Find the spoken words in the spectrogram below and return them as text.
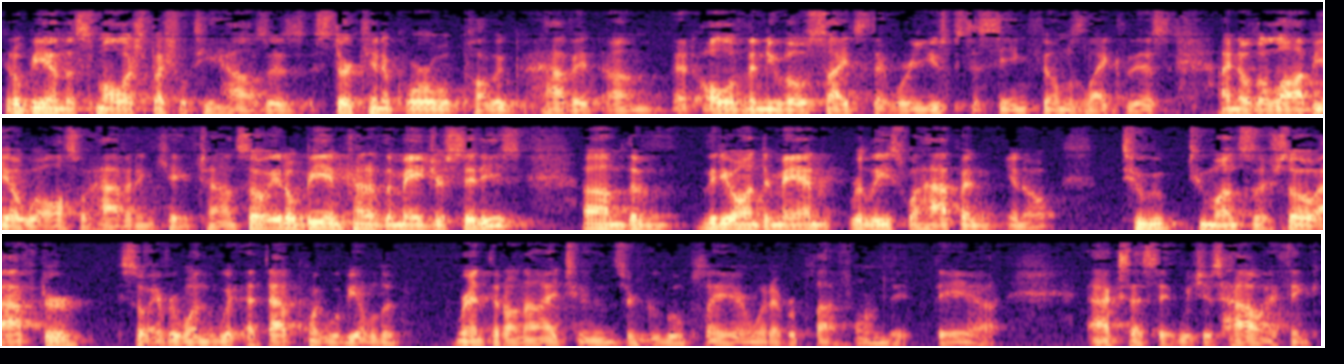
it'll be in the smaller specialty houses. Ster-Kinekor will probably have it um, at all of the Nouveau sites that we're used to seeing films like this. I know the Labia will also have it in Cape Town, so it'll be in kind of the major cities. Um, the video on demand release will happen, you know, two two months or so after, so everyone at that point will be able to rent it on iTunes or Google Play or whatever platform they they uh, access it, which is how I think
